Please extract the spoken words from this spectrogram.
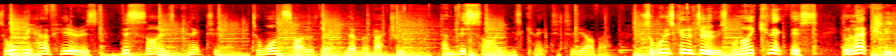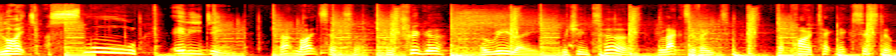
So what we have here is this side is connected to one side of the lemon battery and this side is connected to the other. So what it's going to do is when I connect this, it will actually light a small LED. That light sensor will trigger a relay, which in turn will activate the pyrotechnic system.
